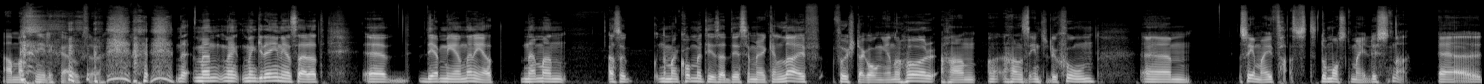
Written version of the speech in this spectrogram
Ja, Mats Nileskär också men, men, men grejen är så här att eh, det jag menar är att när man, alltså, när man kommer till så här, This American Life första gången och hör han, hans introduktion ehm, så är man ju fast. Då måste man ju lyssna. Eh,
